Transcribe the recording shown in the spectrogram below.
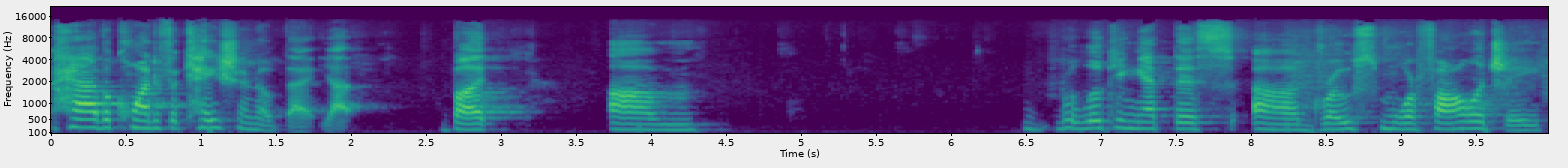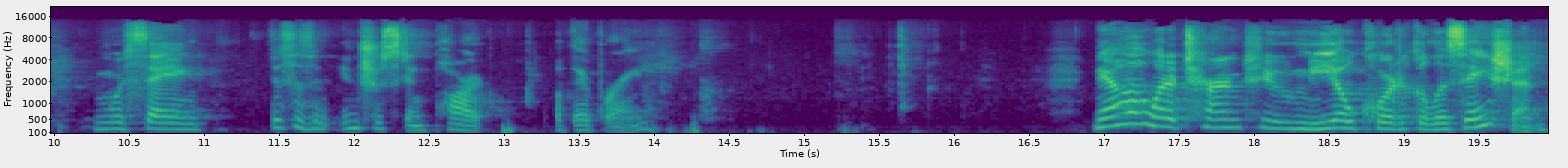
have a quantification of that yet, but um, we're looking at this uh, gross morphology and we're saying this is an interesting part of their brain. Now I want to turn to neocorticalization.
